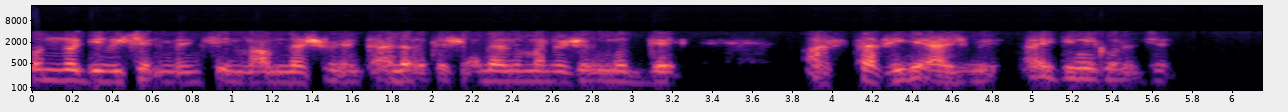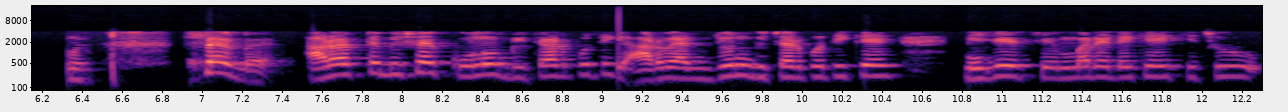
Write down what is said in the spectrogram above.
অন্য ডিভিশন বেঞ্চে মামলা শুনে, তাহলে হয়তো সাধারণ মানুষের মধ্যে আস্থা ফিরে আসবে। তাই তিনি করেছেন। স্যার আরও একটা বিষয়, কোনো বিচারপতি, আরও একজন বিচারপতিকে নিজের চেম্বারে ডেকে কিছু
